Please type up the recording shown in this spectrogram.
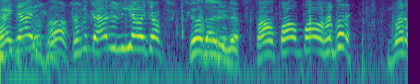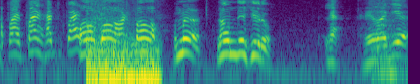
હા. સાહેબ તમે દારૂ લઈ આવો છો લ્યો દારૂ પાવો પાવો પાવો. હટ ભર. પાય પાય હટ પાય. પાવો પાવો હટ પાવો. અમે રામ દેશીરો લે રેવાજી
